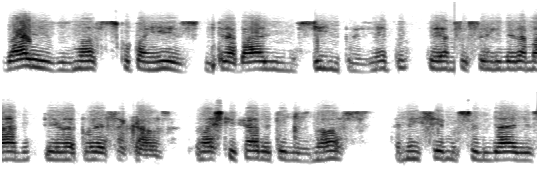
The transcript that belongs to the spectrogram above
vários dos nossos companheiros de trabalho no Cine, por exemplo, tenham seu sangue derramado pela, por essa causa. Eu acho que cabe a todos nós também sermos solidários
